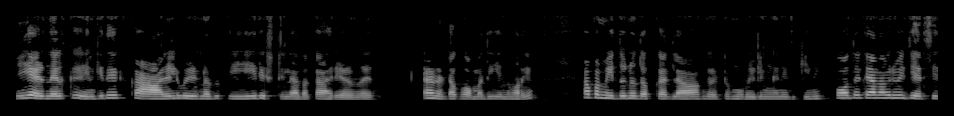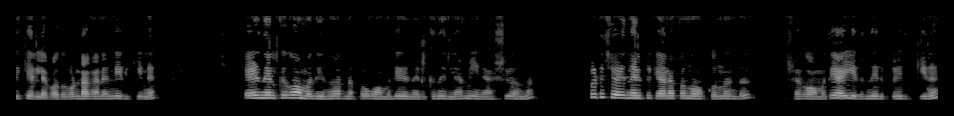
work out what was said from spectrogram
നീ എഴുന്നേൽക്ക്. എനിക്കിത് കാലിൽ വീഴുന്നത് തീരെ ഇഷ്ടമില്ലാത്ത കാര്യമാണ്. ആണ് കേട്ടോ ഗോമതി എന്ന് പറയും. അപ്പം മിഥുനും ഇതൊക്കെ എല്ലാം കേട്ട് മുറിയിൽ ഇങ്ങനെ ഇരിക്കുന്നു പോന്നിട്ടാണ് അവർ വിചാരിച്ചിരിക്കല്ലേ? അപ്പോൾ അതുകൊണ്ട് അങ്ങനെ തന്നെ ഇരിക്കുന്നു എഴുന്നേൽക്ക് കോമതി എന്ന് പറഞ്ഞപ്പോൾ കോമതി എഴുന്നേൽക്കുന്നില്ല. മീനാക്ഷി വന്ന് പിടിച്ച് എഴുന്നേൽപ്പിക്കാനൊക്കെ നോക്കുന്നുണ്ട്. പക്ഷേ കോമതി ആയി ഇരുന്നിരിപ്പ് ഇരിക്കുന്നു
